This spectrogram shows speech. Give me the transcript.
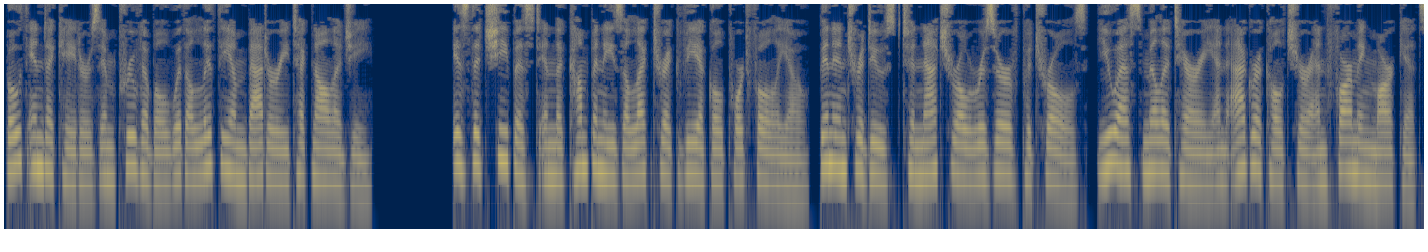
both indicators improvable with a lithium battery technology is the cheapest in the company's electric vehicle portfolio, been introduced to natural reserve patrols, U.S. military and agriculture and farming markets,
